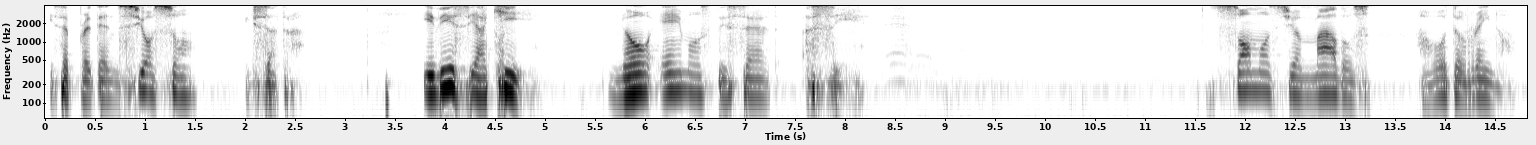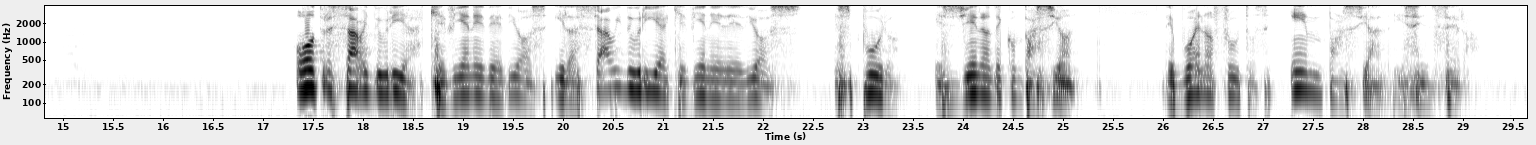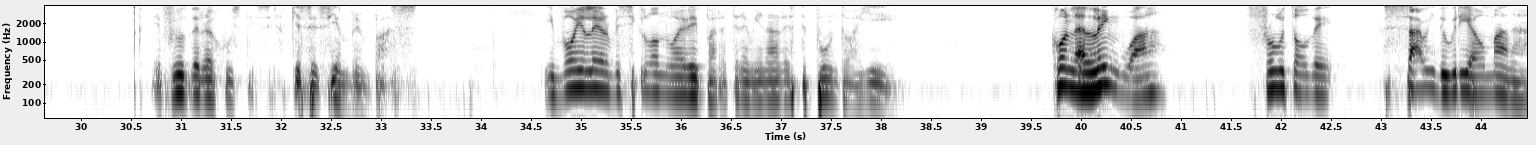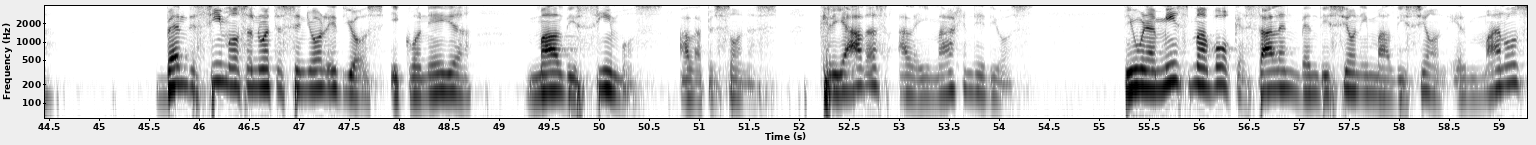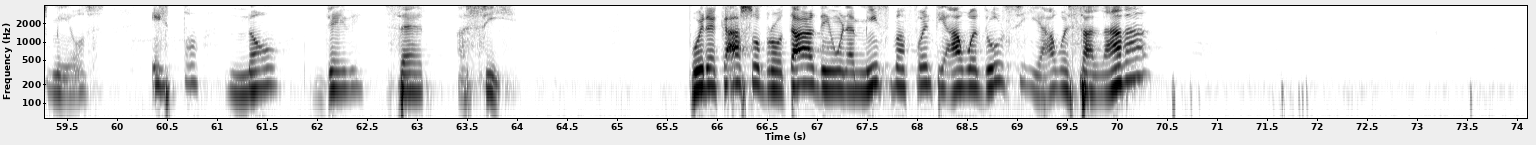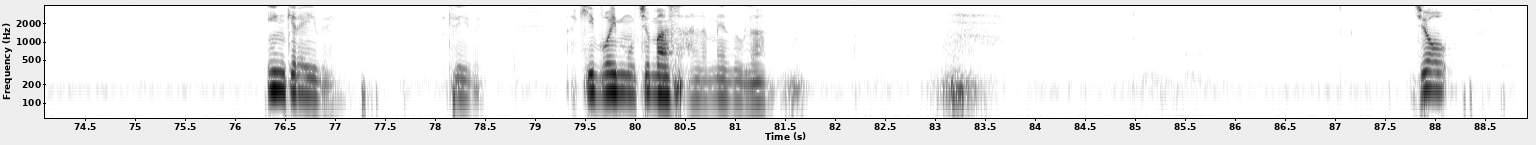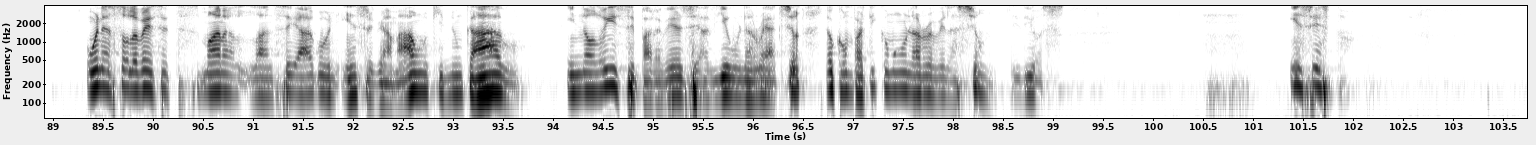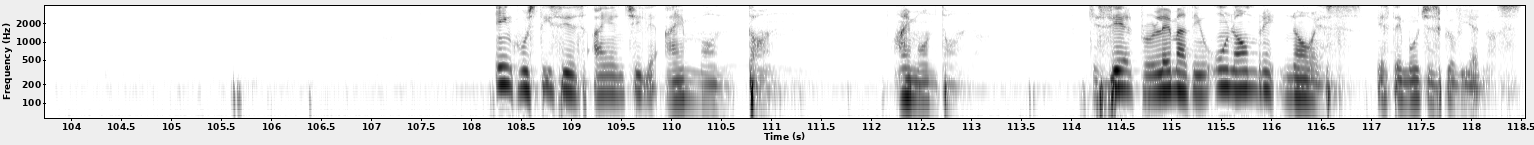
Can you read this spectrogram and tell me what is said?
y ser pretencioso, etc. Y dice aquí, no hemos de ser así. Somos llamados a otro reino. Otra sabiduría que viene de Dios. Y la sabiduría que viene de Dios es puro, es lleno de compasión de buenos frutos, imparcial y sincero. El fruto de la justicia que se siembra en paz. Y voy a leer versículo 9 para terminar este punto allí. Con la lengua, fruto de sabiduría humana, bendecimos a nuestro Señor y Dios y con ella maldicimos a las personas criadas a la imagen de Dios. De una misma boca salen bendición y maldición. Hermanos míos, esto no debe ser así. ¿Puede acaso brotar de una misma fuente agua dulce y agua salada? Increíble, increíble. Aquí voy mucho más a la médula. Yo una sola vez esta semana lancé algo en Instagram, algo que nunca hago. Y no lo hice para ver si había una reacción. Lo compartí como una revelación de Dios. Y es esto. Injusticias hay en Chile, hay un montón. Hay un montón. Que sea el problema de un hombre, no es. Es de muchos gobiernos.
